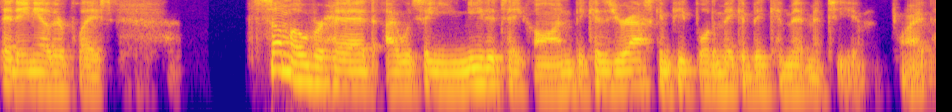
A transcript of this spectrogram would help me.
at any other place. Some overhead, I would say you need to take on because you're asking people to make a big commitment to you, right?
